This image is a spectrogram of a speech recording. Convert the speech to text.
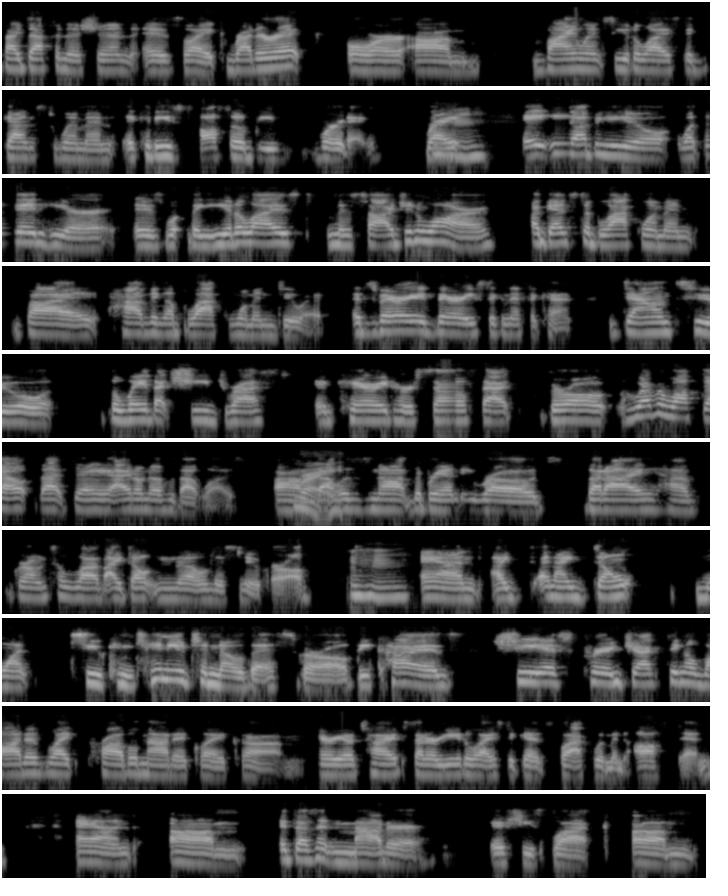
by definition, is like rhetoric or um, violence utilized against women. It could also be wording, right? Mhm. AEW, what they did here is what they utilized misogynoir against a black woman by having a black woman do it. It's very, very significant down to the way that she dressed and carried herself. That girl, whoever walked out that day, I don't know who that was. Um, Right. That was not the Brandi Rhodes that I have grown to love. I don't know this new girl Mhm. and I and I don't want to continue to know this girl because she is projecting a lot of like problematic like um, stereotypes that are utilized against black women often and um, it doesn't matter if she's black um,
